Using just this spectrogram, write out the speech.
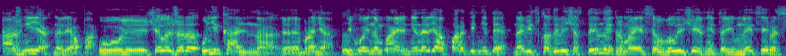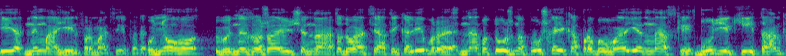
Аж ніяк не леопард. У челенджера унікальна е, броня, якої немає ні на леопарді, ніде. Навіть складові частини тримаються в величезній таємниці. Росія не має інформації про це. У нього, незважаючи на 120-й калібр, надпотужна пушка, яка пробиває наскрізь будь-який танк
